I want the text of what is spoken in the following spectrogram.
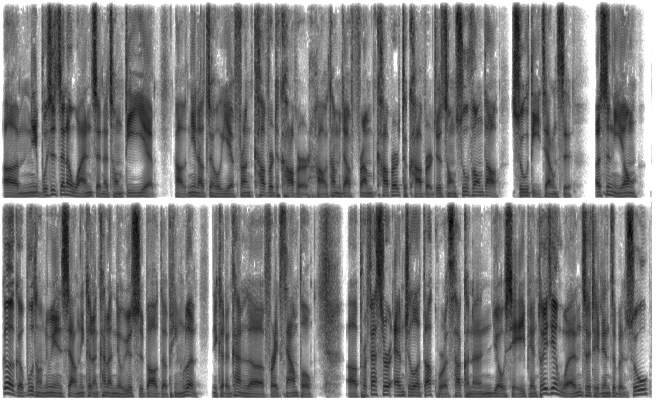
呃，你不是真的完整的从第一页好念到最后一页，from cover to cover，好，他们叫 from cover to cover，就是从书封到书底这样子，而是你用各个不同的面向，你可能看了《纽约时报》的评论，你可能看了，for example，呃，Professor Angela Duckworth，他可能有写一篇推荐文，就推荐这本书。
